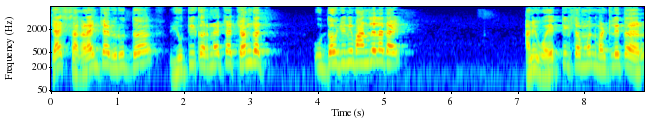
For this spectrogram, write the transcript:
त्या सगळ्यांच्या विरुद्ध युती करण्याचा चंगच उद्धवजींनी बांधलेलाच आहे. आणि वैयक्तिक संबंध म्हटले तर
